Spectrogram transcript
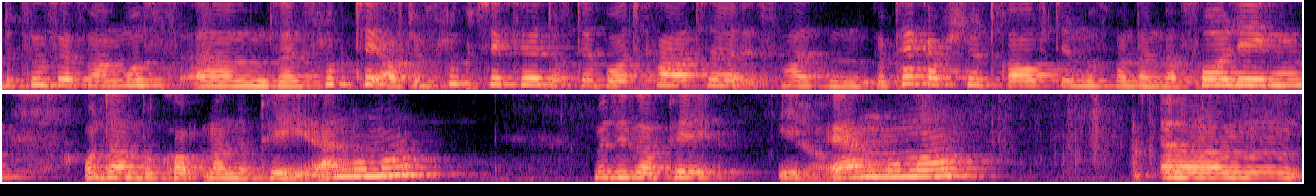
beziehungsweise man muss ähm, sein Flugticket, auf dem Flugticket, auf der Bordkarte ist halt ein Gepäckabschnitt drauf, den muss man dann da vorlegen und dann bekommt man eine PIR-Nummer. Mit dieser PIR-Nummer ähm,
